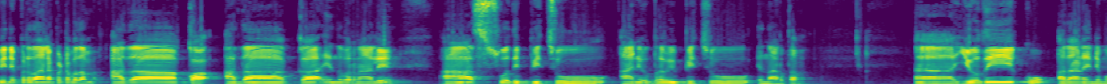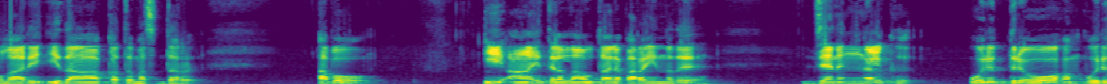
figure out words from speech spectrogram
പിന്നെ പ്രധാനപ്പെട്ട പദം അതാക്ക അതാക്ക എന്ന് പറഞ്ഞാൽ ആസ്വദിപ്പിച്ചു അനുഭവിപ്പിച്ചു എന്നർത്ഥം. യുദീഖു അതാണ് എന്റെ മുലാരി ഇതാക്കത്ത് മസ്ദർ. അപ്പോൾ ഈ ആയത്തിൽ അള്ളാഹു താല പറയുന്നത് ജനങ്ങൾക്ക് ഒരു ദ്രോഹം ഒരു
